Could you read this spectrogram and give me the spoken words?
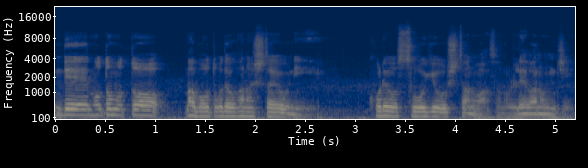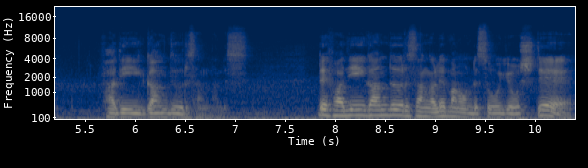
でもともと、ま、冒頭でお話したようにこれを創業したのはそのレバノン人ファディ・ガンドゥールさんなんです。でファディ・ガンドゥールさんがレバノンで創業して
